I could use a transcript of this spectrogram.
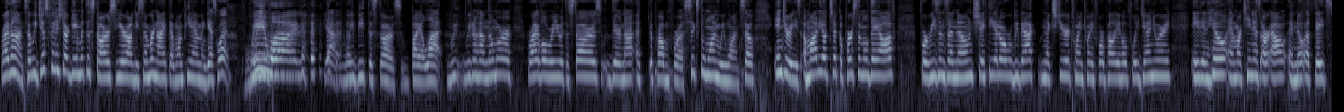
Right on. So we just finished our game with the Stars here on December 9th at 1 p.m. And guess what? We won. yeah, we beat the Stars by a lot. We we don't have no more rivalry with the Stars. They're not a, a problem for us. Six to one, we won. So injuries. Amadio took a personal day off for reasons unknown. Shea Theodore will be back next year, 2024, probably hopefully January. Adin Hill and Martinez are out, and no updates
